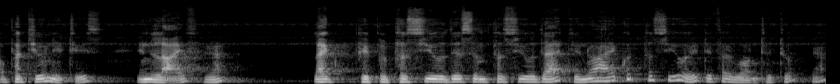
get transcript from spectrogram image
opportunities in life, yeah like people pursue this and pursue that. You know, I could pursue it if I wanted to. Yeah,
